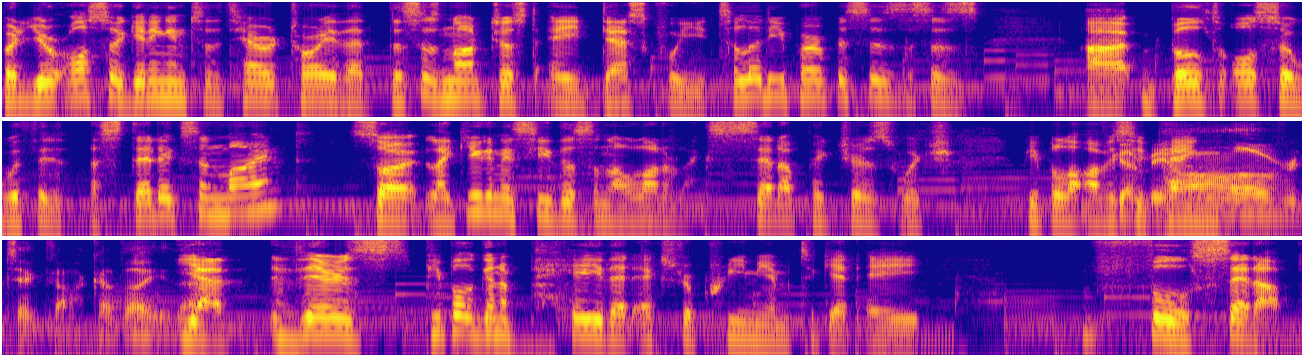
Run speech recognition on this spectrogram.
but you're also getting into the territory that this is not just a desk for utility purposes. This is uh, built also with aesthetics in mind. So like you're gonna see this in a lot of like setup pictures which people are obviously paying all over tiktok you that. yeah there's people are gonna pay that extra premium to get a full setup.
